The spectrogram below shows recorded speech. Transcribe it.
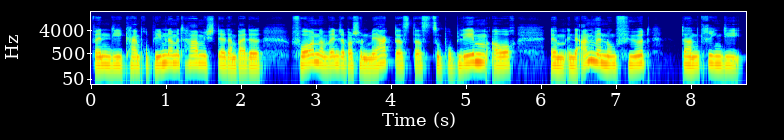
wenn die kein Problem damit haben, ich stelle dann beide vor und dann, wenn ich aber schon merke, dass das zu Problemen auch ähm, in der Anwendung führt, dann kriegen die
